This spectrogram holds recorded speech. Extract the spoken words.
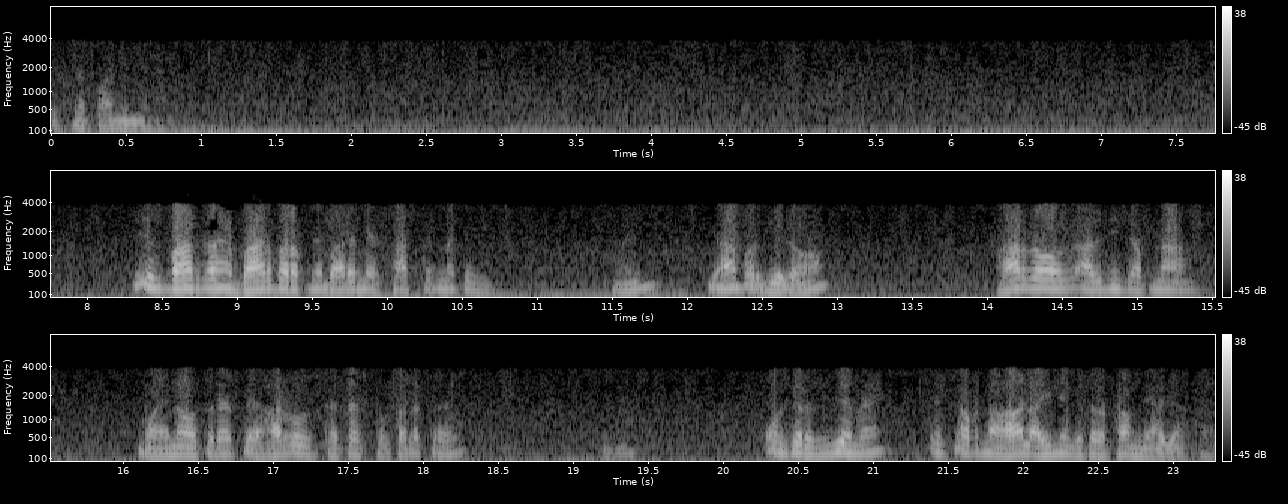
کتنے پانی میں ہے۔ اس بات کا ہمیں بار بار اپنے بارے میں احساس کرنا چاہیے۔ یہاں پر بھی رہا ہر روز آدمی کا اپنا معائنہ ہوتا رہتا ہے، ہر روز کا ٹیسٹ ہوتا رہتا ہے۔ اور اس کے نتیجے میں اس کا اپنا حال آئینے کی طرف سامنے آ جاتا ہے۔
